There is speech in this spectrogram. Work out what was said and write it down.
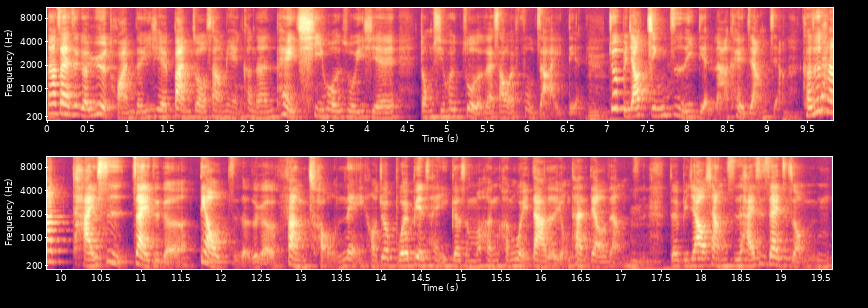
那在这个乐团的一些伴奏上面，可能配器或者说一些东西会做的再稍微复杂一点，嗯就比较精致一点啦，可以这样讲。可是它还是在这个调子的这个范畴内，哈，就不会变成一个什么很很伟大的咏叹调这样子。对，比较像是还是在这种嗯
